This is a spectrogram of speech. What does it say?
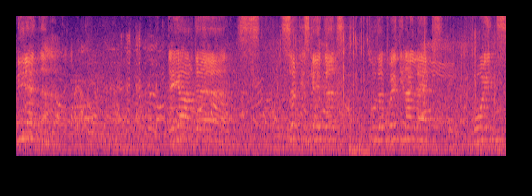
Miranda. They are the 30 skaters to the 29 laps points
